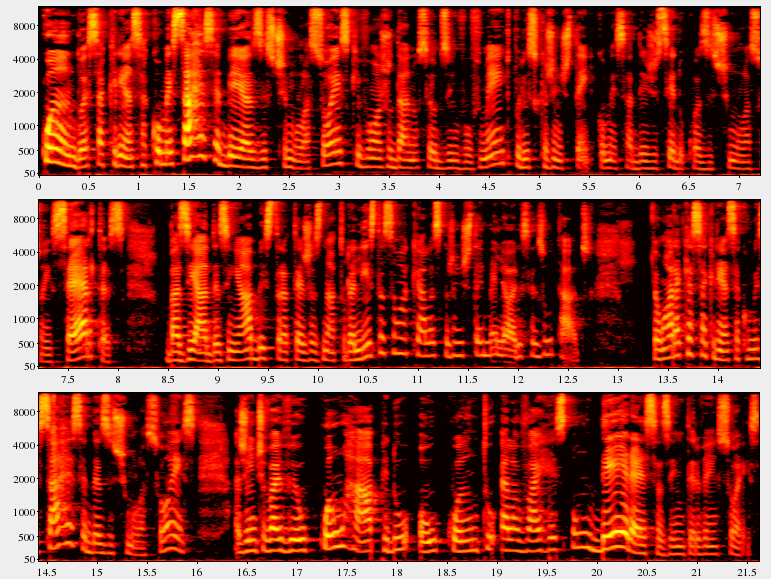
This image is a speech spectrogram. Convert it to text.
quando essa criança começar a receber as estimulações que vão ajudar no seu desenvolvimento, por isso que a gente tem que começar desde cedo com as estimulações certas, baseadas em hábitos, estratégias naturalistas, são aquelas que a gente tem melhores resultados. Então, na hora que essa criança começar a receber as estimulações, a gente vai ver o quão rápido ou quanto ela vai responder a essas intervenções.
